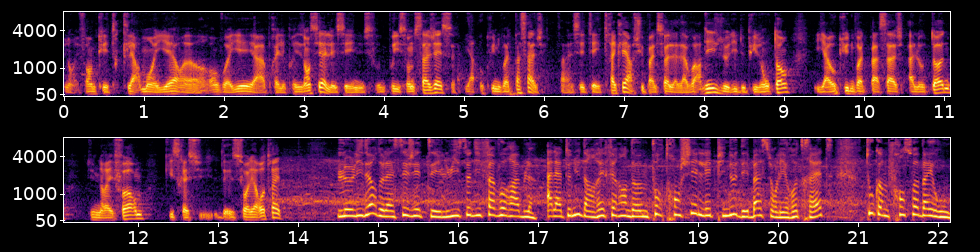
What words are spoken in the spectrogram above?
une réforme qui est clairement hier euh, renvoyée après les présidentielles. Et c'est une, position de sagesse. Il n'y a aucune voie de passage. C'était très clair. Je ne suis pas le seul à l'avoir dit. Je le dis depuis longtemps. Il n'y a aucune voie de passage à l'automne d'une réforme qui serait sur les retraites. Le leader de la CGT, lui, se dit favorable à la tenue d'un référendum pour trancher l'épineux débat sur les retraites, tout comme François Bayrou,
